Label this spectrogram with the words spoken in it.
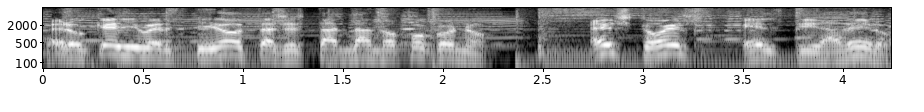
Pero qué divertidotas están dando, ¿a poco no? Esto es El Tiradero.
